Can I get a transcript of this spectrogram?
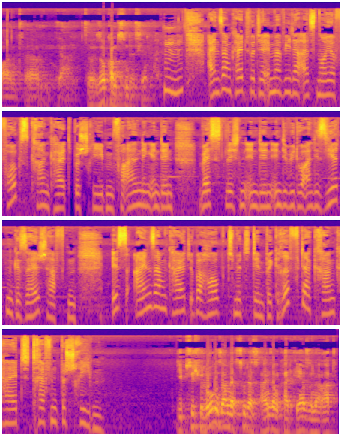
Und ähm, ja, so, so kommt es ein bisschen. Hm. Einsamkeit wird ja immer wieder als neue Volkskrankheit beschrieben, vor allen Dingen in den westlichen, in den individualisierten Gesellschaften. Ist Einsamkeit überhaupt mit dem Begriff der Krankheit treffend beschrieben? Die Psychologen sagen dazu, dass Einsamkeit eher so eine Art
